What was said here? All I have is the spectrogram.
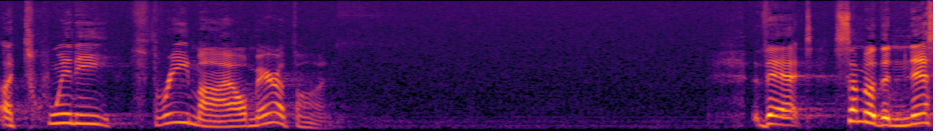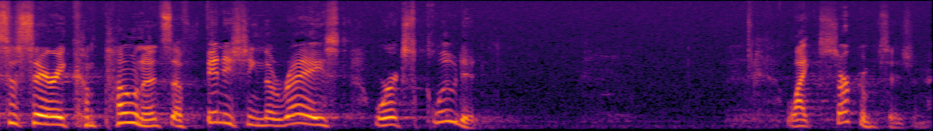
a 23 mile marathon. That some of the necessary components of finishing the race were excluded, like circumcision.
